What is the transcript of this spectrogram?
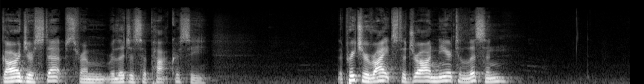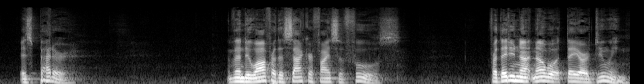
Guard your steps from religious hypocrisy. The preacher writes to draw near to listen is better than to offer the sacrifice of fools, for they do not know what they are doing,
